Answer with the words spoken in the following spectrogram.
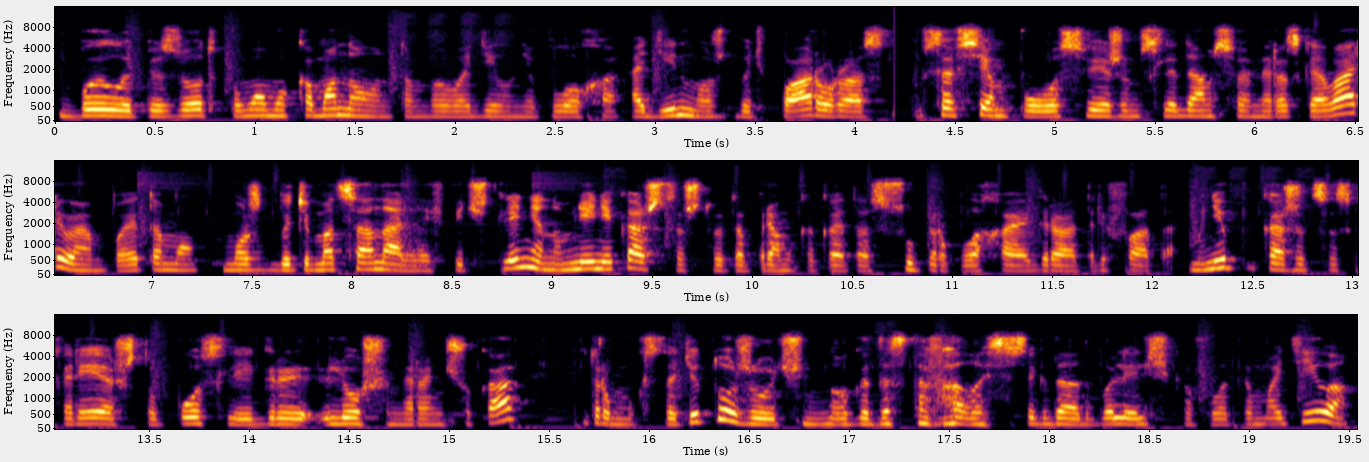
был эпизод, по-моему, Камано он там выводил неплохо. Один, может быть, пару раз. Совсем по свежим следам с вами разговариваем, поэтому, может быть, эмоциональное впечатление, но мне не кажется, что это прям какая-то супер плохая игра от Рифата. Мне кажется скорее, что после игры Леши Миранчука которому, кстати, тоже очень много доставалось всегда от болельщиков «Локомотива».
